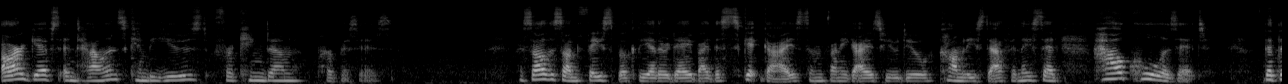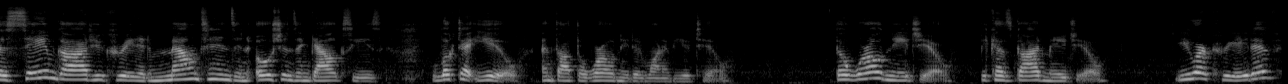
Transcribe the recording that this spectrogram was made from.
Our gifts and talents can be used for kingdom purposes. I saw this on Facebook the other day by the Skit guys, some funny guys who do comedy stuff, and they said, How cool is it that the same God who created mountains and oceans and galaxies looked at you and thought the world needed one of you too? The world needs you because God made you. You are creative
